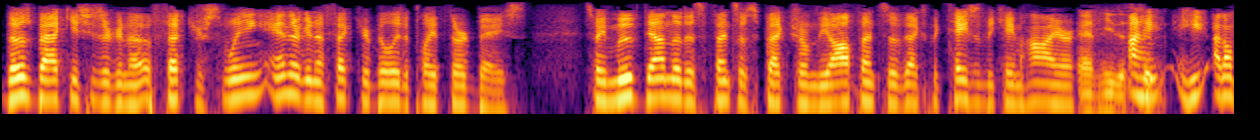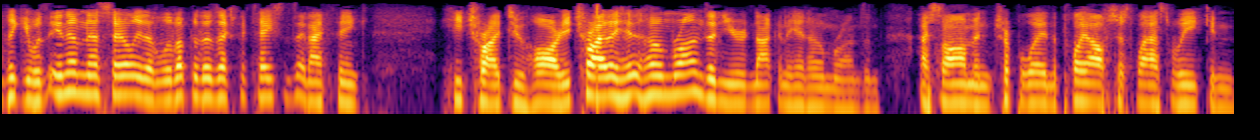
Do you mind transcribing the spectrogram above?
those back issues are going to affect your swing and they're going to affect your ability to play third base. So he moved down the defensive spectrum. The offensive expectations became higher. And he just I, he, I don't think it was in him necessarily to live up to those expectations, and I think he tried too hard. He tried to hit home runs, and you're not going to hit home runs. And I saw him in AAA in the playoffs just last week, and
